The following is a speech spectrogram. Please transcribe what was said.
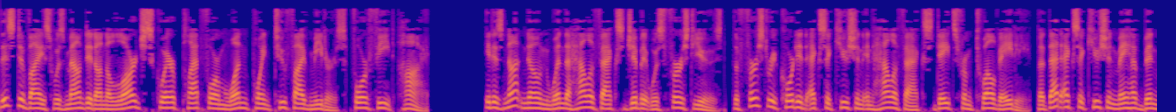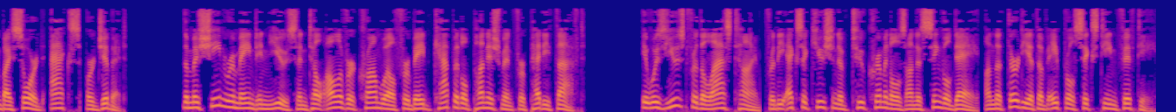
This device was mounted on a large square platform 1.25 meters, 4 feet high. It is not known when the Halifax gibbet was first used. The first recorded execution in Halifax dates from 1280, but that execution may have been by sword, axe, or gibbet. The machine remained in use until Oliver Cromwell forbade capital punishment for petty theft. It was used for the last time, for the execution of two criminals on a single day, on 30 April 1650.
